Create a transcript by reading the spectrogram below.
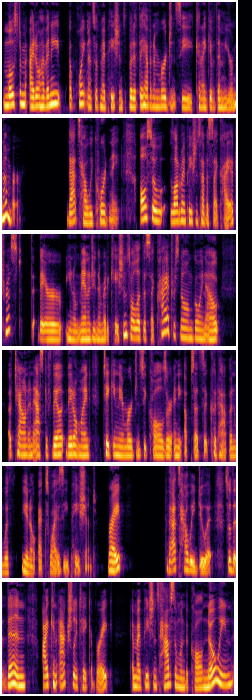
Most of my, I don't have any appointments with my patients, but if they have an emergency, can I give them your number? That's how we coordinate. Also, a lot of my patients have a psychiatrist. They're, you know, managing their medication. So I'll let the psychiatrist know I'm going out of town and ask if they they don't mind taking the emergency calls or any upsets that could happen with, you know, XYZ patient, right? That's how we do it. So that then I can actually take a break and my patients have someone to call, knowing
